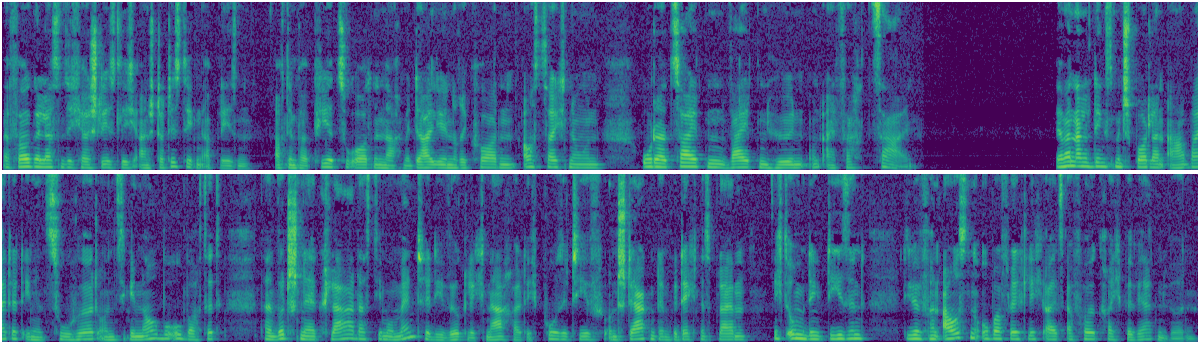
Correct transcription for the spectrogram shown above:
Erfolge lassen sich ja schließlich an Statistiken ablesen, auf dem Papier zuordnen nach Medaillen, Rekorden, Auszeichnungen oder Zeiten, Weiten, Höhen und einfach Zahlen. Wenn man allerdings mit Sportlern arbeitet, ihnen zuhört und sie genau beobachtet, dann wird schnell klar, dass die Momente, die wirklich nachhaltig positiv und stärkend im Gedächtnis bleiben, nicht unbedingt die sind, die wir von außen oberflächlich als erfolgreich bewerten würden.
